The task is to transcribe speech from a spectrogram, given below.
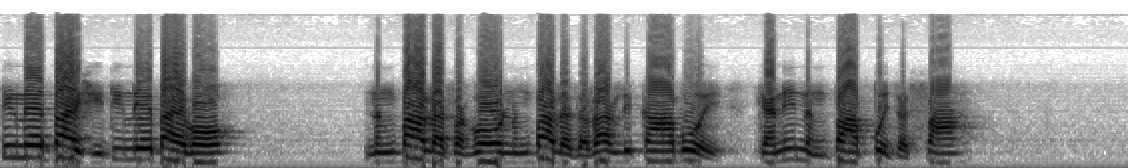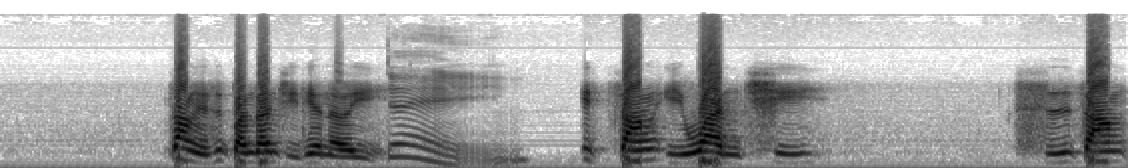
顶礼拜四、顶礼拜五，两百六十五、两百六十六，你敢买？今日两百八十三，这样也是短短几天而已。对，一张一万七，十张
